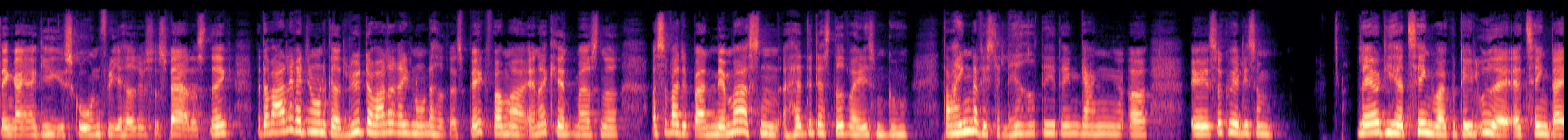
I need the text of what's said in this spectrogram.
dengang jeg gik i skolen, fordi jeg havde det jo så svært og sådan, ikke? At der var aldrig rigtig nogen, der gad lytte, der var aldrig rigtig nogen, der havde respekt for mig og anerkendt mig og sådan noget. Og så var det bare nemmere sådan at have det der sted, hvor jeg ligesom kunne, der var ingen, der vidste, at jeg lavede det dengang, og øh, så kunne jeg ligesom lave de her ting, hvor jeg kunne dele ud af, af ting, der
